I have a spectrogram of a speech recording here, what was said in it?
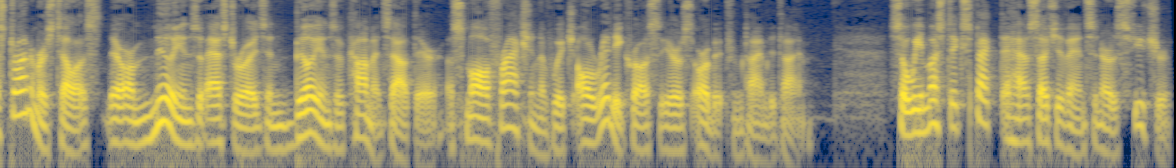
Astronomers tell us there are millions of asteroids and billions of comets out there, a small fraction of which already cross the Earth's orbit from time to time. So we must expect to have such events in Earth's future.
